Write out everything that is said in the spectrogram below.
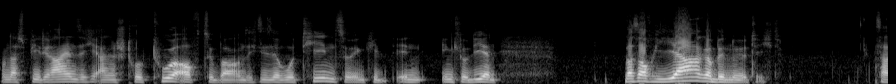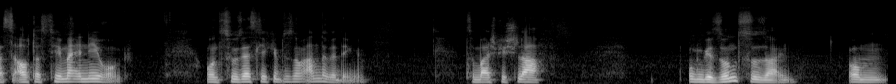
Und da spielt rein, sich eine Struktur aufzubauen, sich diese Routinen zu inkludieren, was auch Jahre benötigt. Das heißt auch das Thema Ernährung. Und zusätzlich gibt es noch andere Dinge. Zum Beispiel Schlaf. Um gesund zu sein, um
